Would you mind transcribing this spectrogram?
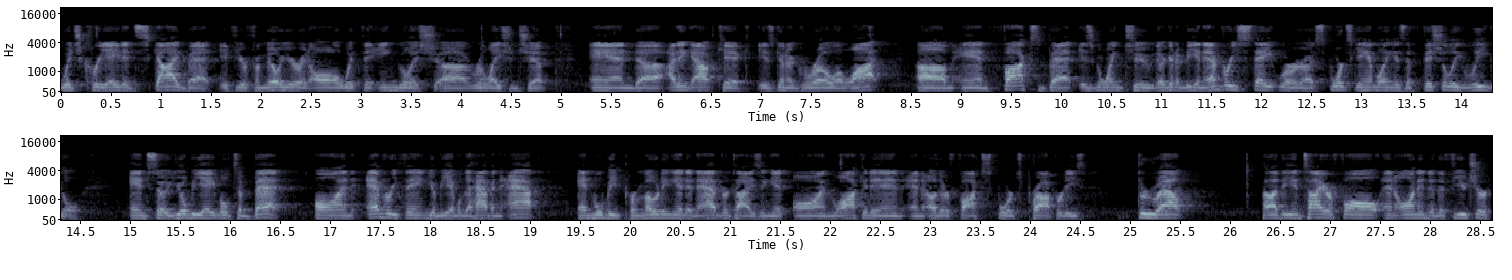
which created Sky Bet, if you're familiar at all with the English uh, relationship. And uh, I think Outkick is going to grow a lot. Um, and Fox Bet is going to, they're going to be in every state where uh, sports gambling is officially legal. And so you'll be able to bet on everything. You'll be able to have an app, and we'll be promoting it and advertising it on Lock It In and other Fox Sports properties throughout uh, the entire fall and on into the future.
